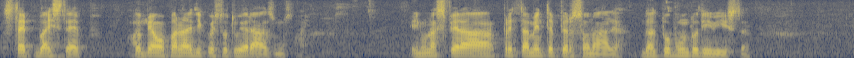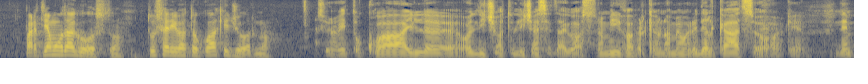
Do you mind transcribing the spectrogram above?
step by step. Dobbiamo parlare di questo tuo Erasmus in una sfera prettamente personale, dal tuo punto di vista. Partiamo da agosto. Tu sei arrivato qua che giorno? Sono arrivato qua il, o il 18 o il 17 agosto, non mi ricordo perché ho una memoria del cazzo, che ne-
